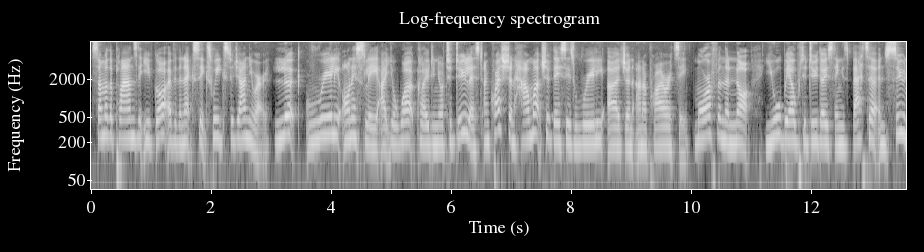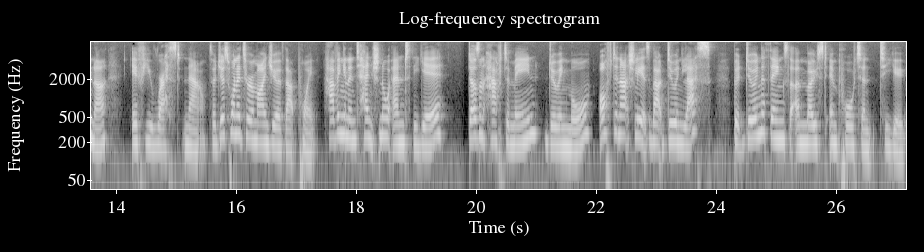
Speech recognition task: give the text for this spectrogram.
some of the plans that you've got over the next six weeks to January. Look really honestly at your workload and your to do list and question how much of this is really urgent and a priority. More often than not, you will be able to do those things better and sooner if you rest now. So just wanted to remind you of that point. Having an intentional end to the year doesn't have to mean doing more. Often, actually, it's about doing less, but doing the things that are most important to you.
